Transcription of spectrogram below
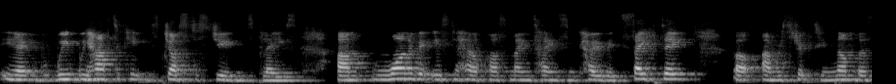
you know, we, we have to keep this just to students, please. Um, one of it is to help us maintain some COVID safety but and restricting numbers,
